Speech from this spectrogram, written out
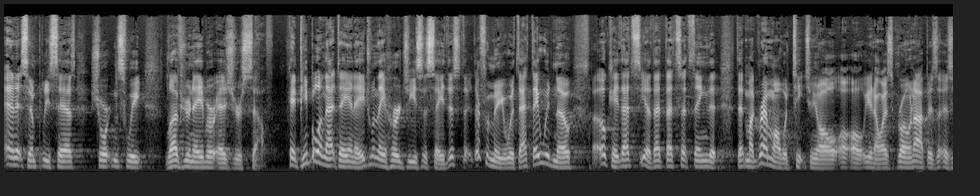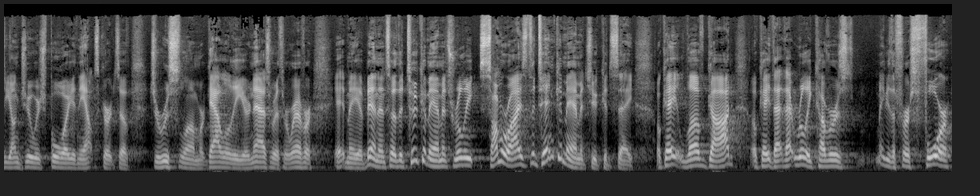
and it simply says, short and sweet, love your neighbor as yourself. Okay, people in that day and age, when they heard Jesus say this, they're familiar with that. They would know, okay, that's, yeah, that, that's that thing that, that my grandma would teach me all, all you know, as growing up as, as a young Jewish boy in the outskirts of Jerusalem or Galilee or Nazareth or wherever it may have been. And so the two commandments really summarize the Ten Commandments, you could say. Okay, love God. Okay, that, that really covers maybe the first four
